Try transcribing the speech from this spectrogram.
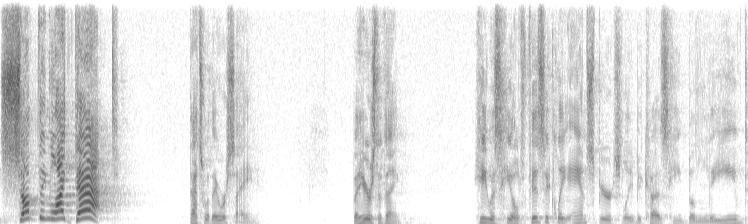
something like that. That's what they were saying. But here's the thing he was healed physically and spiritually because he believed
